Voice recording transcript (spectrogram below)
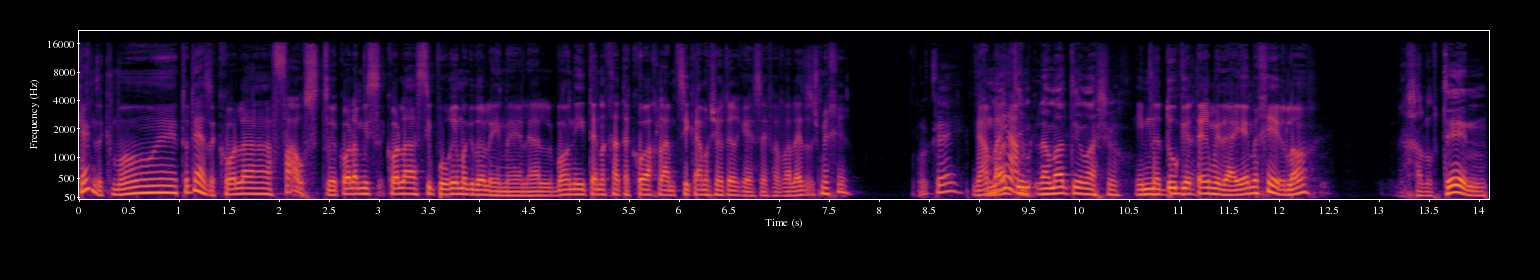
כן, זה כמו, אה, אתה יודע, זה כל הפאוסט וכל המס... כל הסיפורים הגדולים האלה, על בוא אני אתן לך את הכוח להמציא כמה שיותר כסף, אבל איזה מחיר. אוקיי. גם למדתי- בים. למדתי משהו. אם נדוג יותר מדי, יהיה מחיר, לא? לחלוטין.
